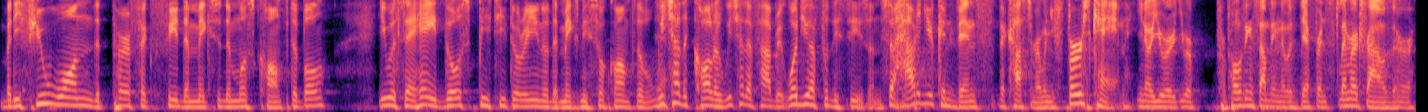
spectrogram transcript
But if you want the perfect fit that makes you the most comfortable, you will say, "Hey, those PT Torino that makes me so comfortable. Which are the color? Which are the fabric? What do you have for this season?" So how did you convince the customer when you first came? You know, you were you were proposing something that was different, slimmer trouser.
